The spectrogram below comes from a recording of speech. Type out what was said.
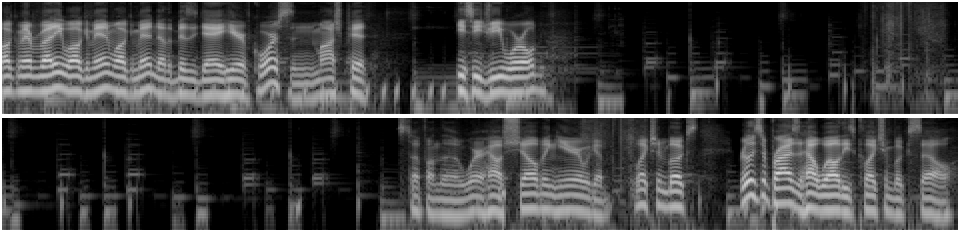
Welcome, everybody. Welcome in. Welcome in. Another busy day here, of course, in Mosh Pit TCG world. Stuff on the warehouse shelving here. We got collection books. Really surprised at how well these collection books sell.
